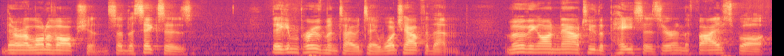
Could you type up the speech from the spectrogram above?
There are a lot of options. So the Sixers, big improvement, I would say. Watch out for them. Moving on now to the Pacers, who are in the five spot,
